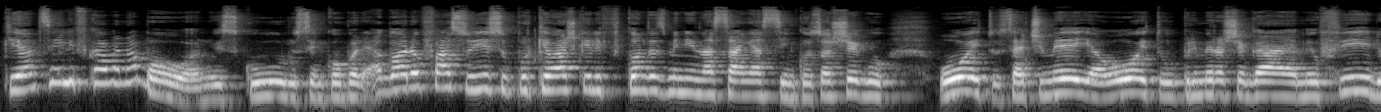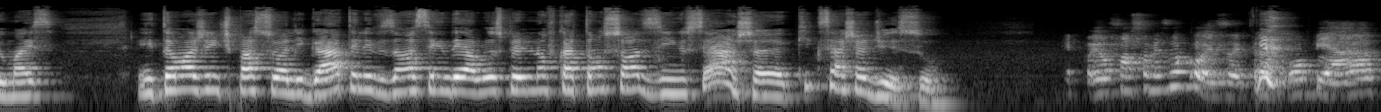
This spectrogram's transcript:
Que antes ele ficava na boa, no escuro, sem companhia. Agora eu faço isso porque eu acho que ele, quando as meninas saem às 5, eu só chego 8, 7 e meia, 8, o primeiro a chegar é meu filho, mas. Então a gente passou a ligar a televisão, acender a luz para ele não ficar tão sozinho. Você acha? O que, que você acha disso? Eu faço a mesma coisa. Para copiar,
